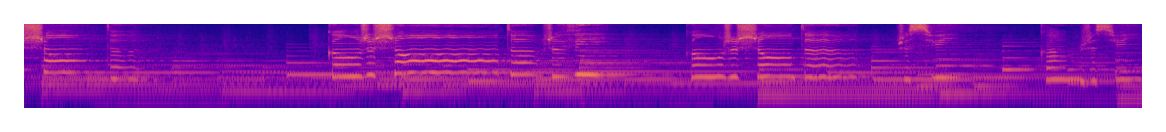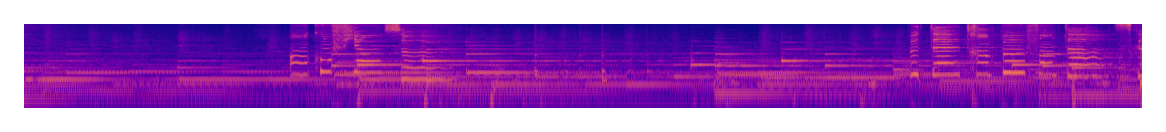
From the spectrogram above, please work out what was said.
Chante, quand je chante, je vis, quand je chante, je suis comme je suis, en confiance. Peut-être un peu fantasque,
